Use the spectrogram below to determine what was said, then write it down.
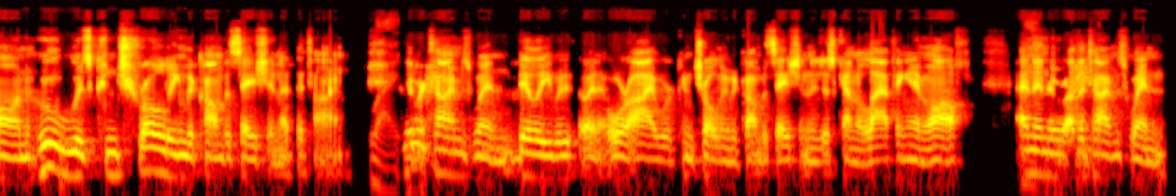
on who was controlling the conversation at the time right. there were times when Billy uh, or I were controlling the conversation and just kind of laughing him off. And then there were other times when,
